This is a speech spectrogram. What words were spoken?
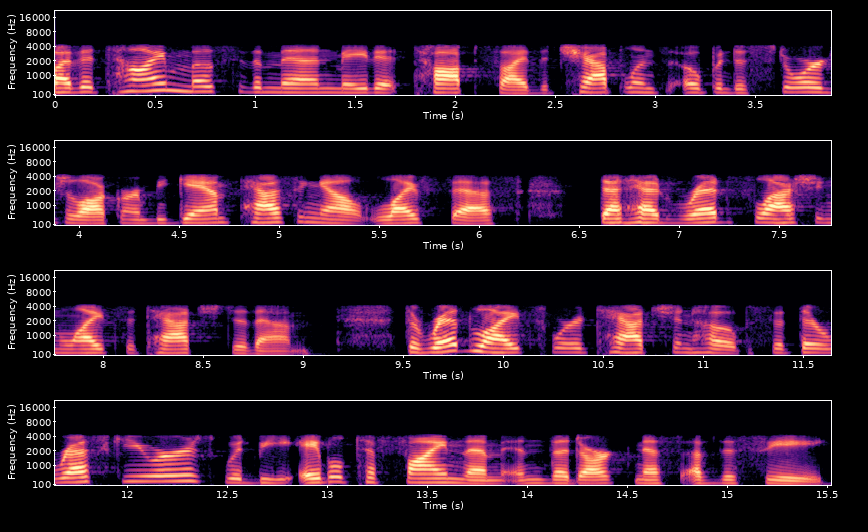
By the time most of the men made it topside, the chaplains opened a storage locker and began passing out life vests that had red flashing lights attached to them. The red lights were attached in hopes that their rescuers would be able to find them in the darkness of the sea.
